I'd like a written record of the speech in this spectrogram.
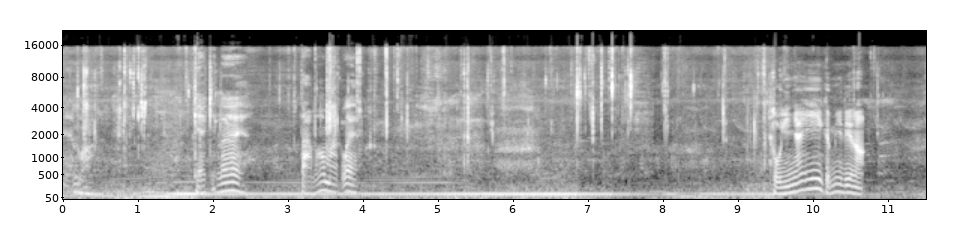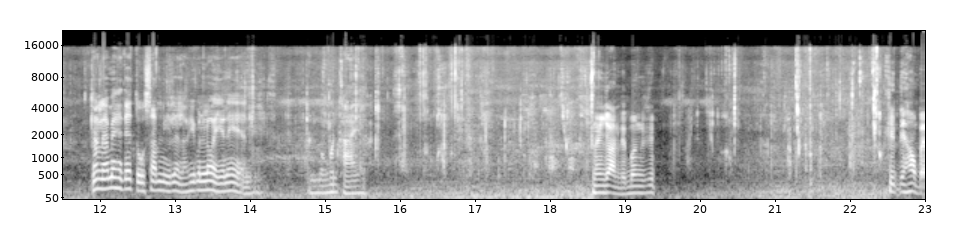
เห็นบ่ แกกินเลย ตามเข้ามักเลยตัวใหญ่ๆก็มีดีเนาะแล้วแล้วไม่ให้ได้ตัวซ้ำนี้เลยเหรอที่มันลอยอยู่ในอันอันมองมันขายอะในย้อนไปเบิ่งคลิปคลิปที่เฮาไป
